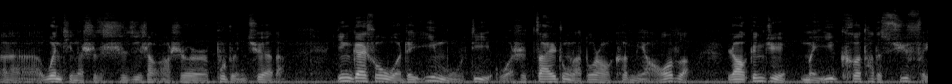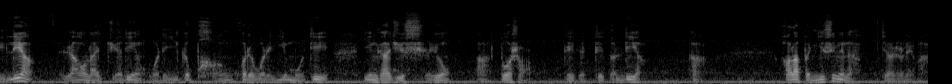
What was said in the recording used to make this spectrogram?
呃问题呢是实际上啊是不准确的。应该说我这一亩地我是栽种了多少棵苗子，然后根据每一棵它的需肥量，然后来决定我这一个棚或者我这一亩地应该去使用啊多少这个这个量啊。好了，本期视频呢就到这里吧。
